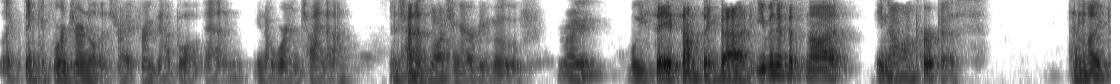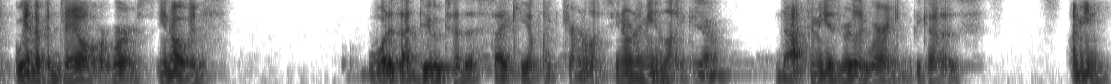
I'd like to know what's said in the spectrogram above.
like think if we're journalists, right, for example, and you know, we're in China and China's watching our every move Right. we say something bad, even if it's not, you know, on purpose, and like we end up in jail or worse, you know, it's what does that do to the psyche of like journalists? You know what I mean? Like Yeah. that to me is really worrying because, I mean,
